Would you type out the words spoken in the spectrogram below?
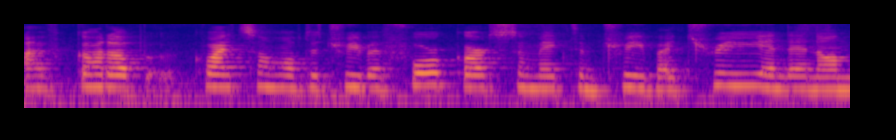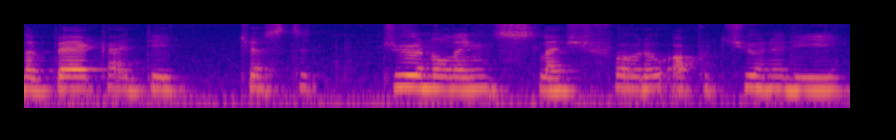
I've got up quite some of the 3x4 cards to make them 3x3 and then on the back I did just a journaling slash photo opportunity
